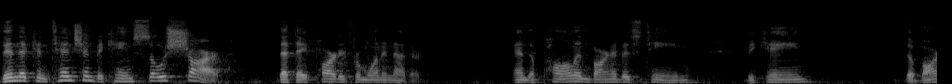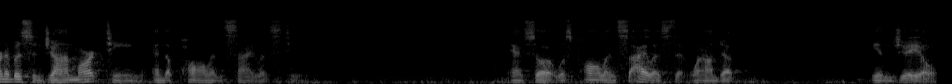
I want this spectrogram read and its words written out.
Then the contention became so sharp that they parted from one another. And the Paul and Barnabas team became the Barnabas and John Mark team and the Paul and Silas team. And so it was Paul and Silas that wound up in jail,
